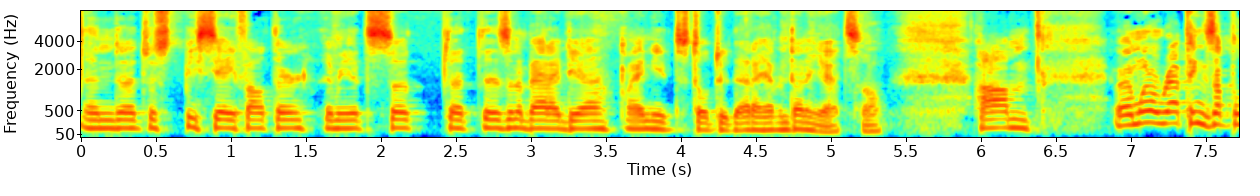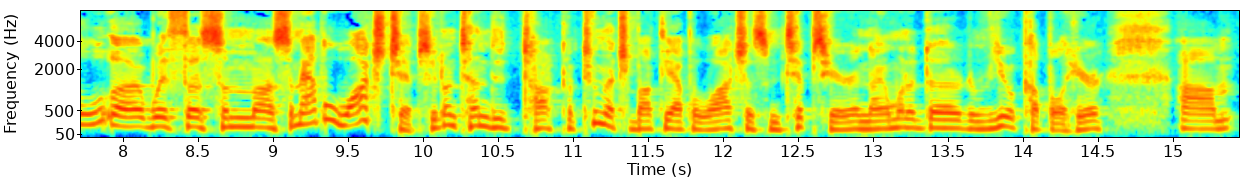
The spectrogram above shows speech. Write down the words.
and uh, just be safe out there. I mean, it's uh, that isn't a bad idea. I need to still do that. I haven't done it yet, so. Um, I want to wrap things up uh, with uh, some uh, some Apple Watch tips. We don't tend to talk too much about the Apple Watch. There's some tips here, and I wanted to review a couple here. Um,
